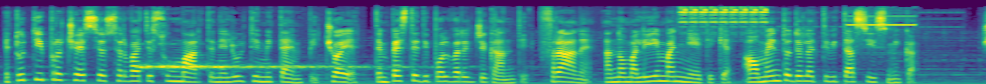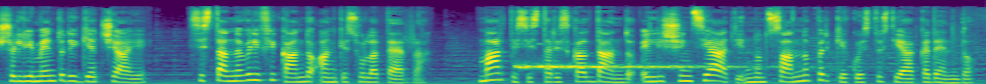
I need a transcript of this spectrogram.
e tutti i processi osservati su Marte negli ultimi tempi, cioè tempeste di polvere giganti, frane, anomalie magnetiche, aumento dell'attività sismica, scioglimento di ghiacciai si stanno verificando anche sulla Terra. Marte si sta riscaldando e gli scienziati non sanno perché questo stia accadendo.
